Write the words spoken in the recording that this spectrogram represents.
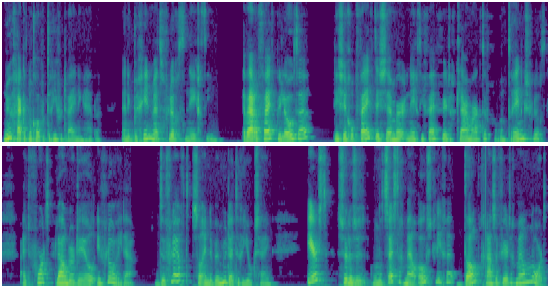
Nu ga ik het nog over drie verdwijningen hebben. En ik begin met vlucht 19. Er waren vijf piloten die zich op 5 december 1945 klaarmaakten voor een trainingsvlucht uit Fort Lauderdale in Florida. De vlucht zal in de Bermuda-driehoek zijn. Eerst zullen ze 160 mijl oost vliegen, dan gaan ze 40 mijl noord,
